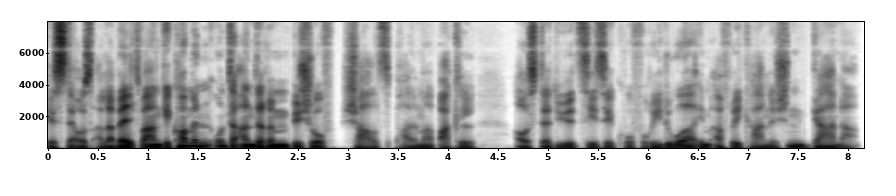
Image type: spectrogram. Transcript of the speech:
Gäste aus aller Welt waren gekommen, unter anderem Bischof Charles Palmer Backel aus der Diözese Koforidua im afrikanischen Ghana.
